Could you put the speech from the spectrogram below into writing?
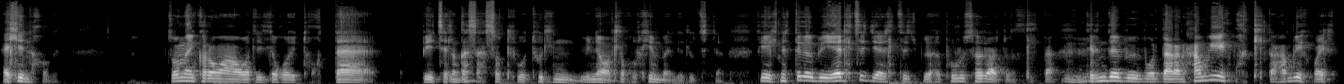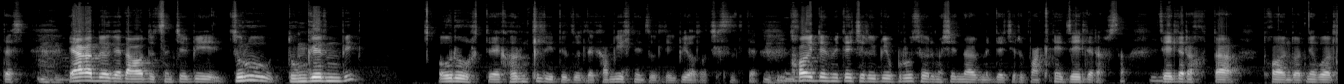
Алийг авах вэ? 180 крон аваад илүү гоё тухтай би цалингаас асуудалгүй төлнө миний орлого хүрэх юм байна гэж байгаа. Тэгээ их нэттэйгээ би ярилцаж ярилцаж би 20 авч унсан л да. Тэрэндээ би бүр дараа нь хамгийн их багталтай хамгийн их баяртайс. Яагаад вэ гэдээ аваад үзсэн чи би зөрүү дүнгээр нь би өөрөө өөртөө яг хоригдол гэдэг зүйлийг хамгийн ихний зүйлийг бий болгож гисэн л дээ. Тухайд мэдээж хэрэг би пүрүс 20 машинаа мэдээж хэрэг банкны зээлээр авсан. Зээлээр авахдаа тухайд нэг бол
